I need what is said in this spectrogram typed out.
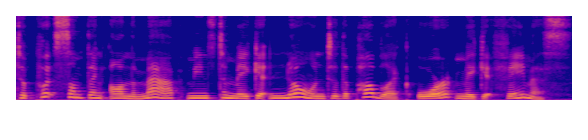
To put something on the map means to make it known to the public or make it famous.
